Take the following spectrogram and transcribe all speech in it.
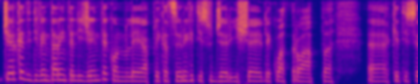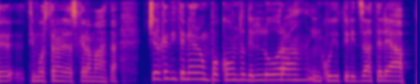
cerca di diventare intelligente con le applicazioni che ti suggerisce, le quattro app eh, che ti, ti, mostrano nella schermata. Cerca di tenere un po' conto dell'ora in cui utilizzate le app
